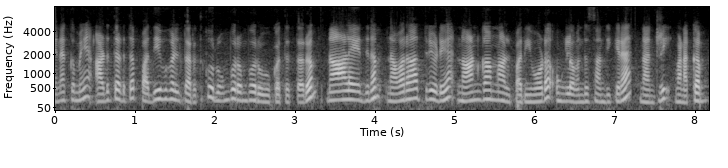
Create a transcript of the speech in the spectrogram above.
எனக்குமே அடுத்தடுத்த பதிவுகள் தரத்துக்கு ரொம்ப ரொம்ப ஒரு ஊக்கத்தை தரும். நாளைய தினம் நவராத்திரியுடைய நான்காம் நாள் பதிவோட உங்களை வந்து சந்திக்கிறேன். நன்றி வணக்கம்.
